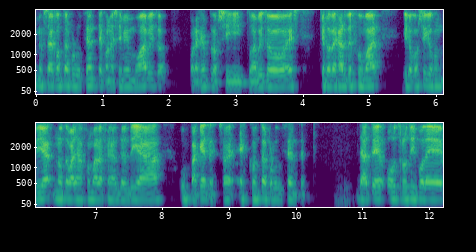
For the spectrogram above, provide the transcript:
no sea contraproducente con ese mismo hábito. Por ejemplo, si tu hábito es quiero dejar de fumar y lo consigues un día, no te vayas a fumar al final del día un paquete, ¿sabes? Es contraproducente. Date otro tipo de,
